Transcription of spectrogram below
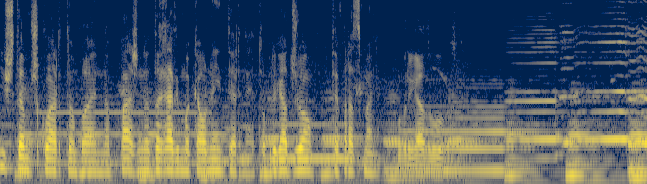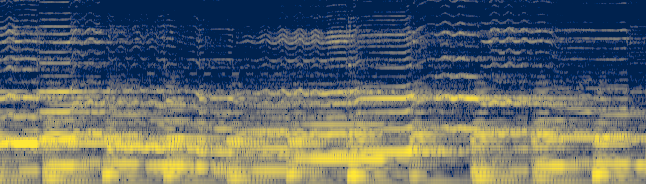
e estamos, claro, também na página da Rádio Macau na internet. Obrigado, João. Até para a semana. Obrigado, Hugo. Thank you.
